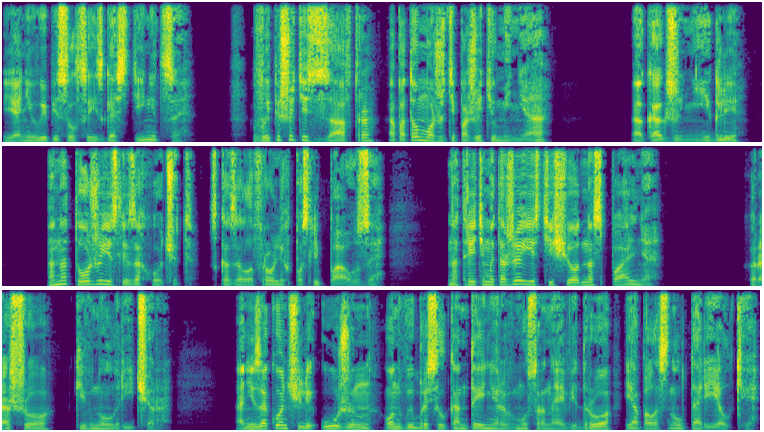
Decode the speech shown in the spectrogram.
«Я не выписался из гостиницы». «Выпишитесь завтра, а потом можете пожить у меня». «А как же Нигли?» «Она тоже, если захочет», — сказала Фролих после паузы. «На третьем этаже есть еще одна спальня». «Хорошо», — кивнул Ричард. Они закончили ужин, он выбросил контейнеры в мусорное ведро и ополоснул тарелки.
